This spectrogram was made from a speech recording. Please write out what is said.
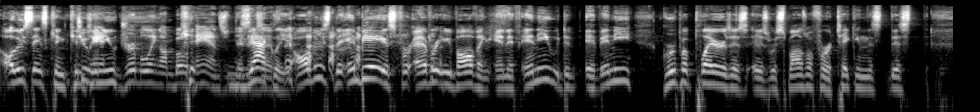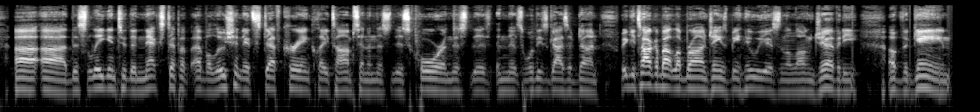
All these things can continue hand, dribbling on both Can- hands. Exactly. All these the NBA is forever evolving, and if any, if any group of players is, is responsible for taking this this uh, uh, this league into the next step of evolution, it's Steph Curry and Klay Thompson and this this core and this this and this what these guys have done. We can talk about LeBron James being who he is and the longevity of the game,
